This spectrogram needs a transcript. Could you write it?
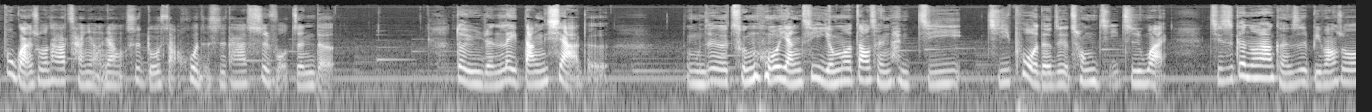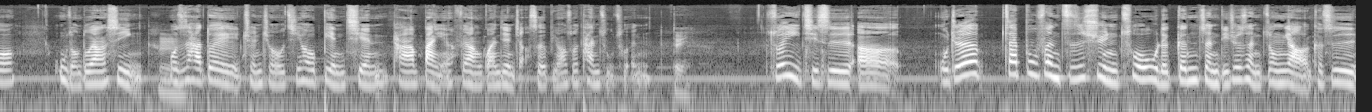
不管说它残氧量是多少，或者是它是否真的对于人类当下的我们这个存活氧气有没有造成很急急迫的这个冲击之外，其实更重要可能是，比方说。物种多样性，或者是它对全球气候变迁，它扮演非常关键角色。比方说碳储存，对。所以其实呃，我觉得在部分资讯错误的更正的确是很重要的。可是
